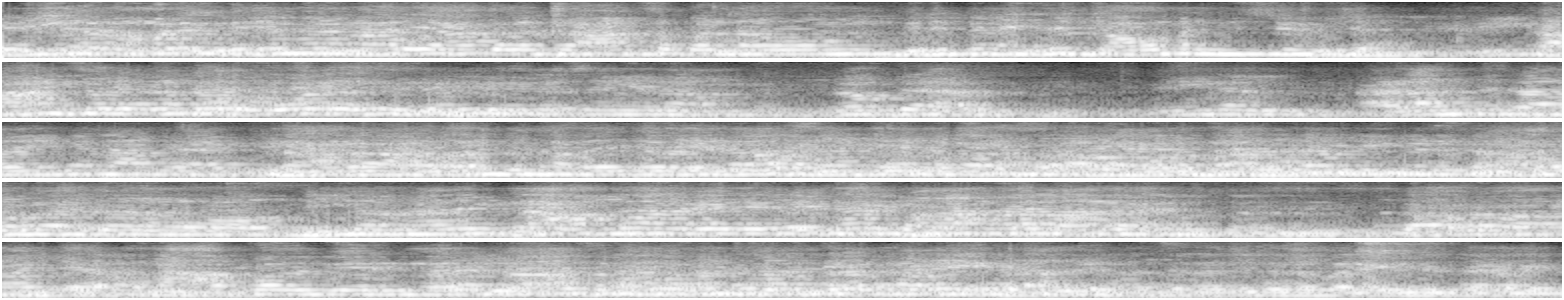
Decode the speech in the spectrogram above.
நீங்க உங்களுக்கு விரும்பின மாதிரி ஆக்களை டிரான்ஸ்ஃபர் பண்ணவும் விரும்பின இது கவர்மெண்ட் இன்ஸ்டிடியூஷன் டிரான்ஸ்ஃபர் செய்யலாம் டாக்டர் நீங்கள் அளந்து கதைங்க நாங்க அளந்து நாற்பது பேருக்கு நாற்பது மேல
